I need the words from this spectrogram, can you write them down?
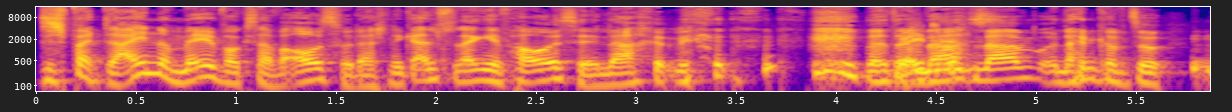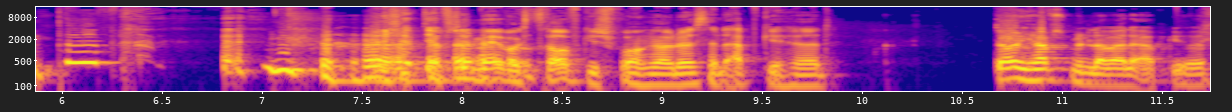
Das ist bei deiner Mailbox aber auch so. Da ist eine ganz lange Pause nach, nach deinem? Nachnamen und dann kommt so. Ich habe dir auf der Mailbox draufgesprochen, aber du hast nicht abgehört. Doch, ich hab's mittlerweile abgehört.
